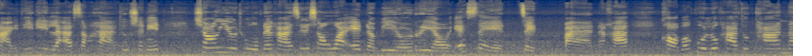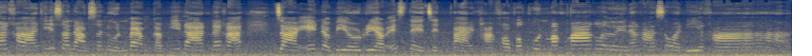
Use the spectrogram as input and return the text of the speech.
ขายที่ดินและอสังหาทุกชนิด ช่อง YouTube นะคะ ชื่อช่องว่า NW Real Estate 78 นะคะ ขอบพระคุณลูกค้าทุกท่านนะคะ ที่สนับสนุนแหม่มกับพี่นัทนะคะ จาก NW Real Estate 78 ค่ะ ขอบพระคุณมาก ๆ เลยนะคะ สวัสดีค่ะ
